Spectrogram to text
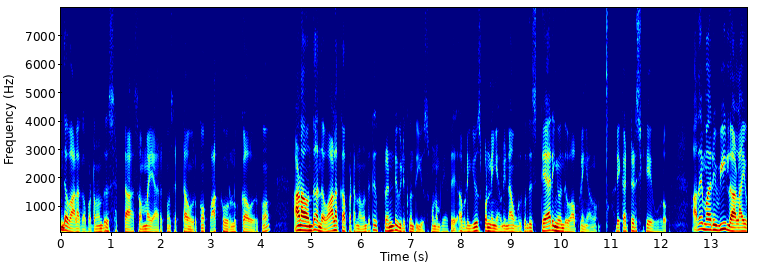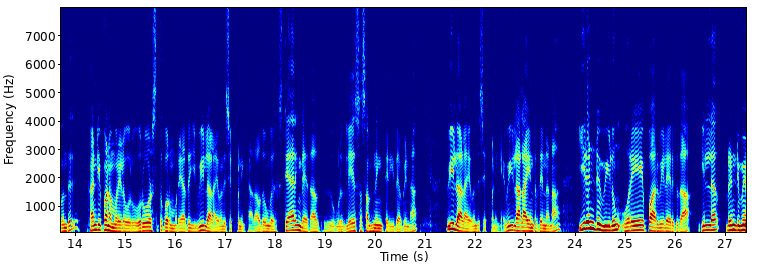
இந்த வாழைக்காப்பட்டம் வந்து செட்டாக செம்மையாக இருக்கும் செட்டாகவும் இருக்கும் பார்க்க ஒரு லுக்காகவும் இருக்கும். ஆனால் வந்து அந்த வாழைக்கா பட்டனை வந்துட்டு ஃப்ரெண்டு வீலுக்கு வந்து யூஸ் பண்ண முடியாது. அப்படி யூஸ் பண்ணிங்க அப்படின்னா உங்களுக்கு வந்து ஸ்டேரிங் வந்து வாப்ளிங் ஆகும். அப்படியே கட் அடிச்சுக்கிட்டே ஓடும். அதே மாதிரி வீல் அலாய் வந்து கண்டிப்பான முறையில் ஒரு ஒரு வருஷத்துக்கு ஒரு முறையாவது வீல் அலாய் வந்து செக் பண்ணிக்க. அதாவது உங்கள் ஸ்டேரிங்கில் ஏதாவது உங்களுக்கு லேசாக சம்திங் தெரியுது அப்படின்னா வீல் அலாயை வந்து செக் பண்ணிக்க. வீல் அலாயின்றது என்னென்னா இரண்டு வீலும் ஒரே பார்வையில் இருக்குதா? இல்லை ரெண்டுமே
